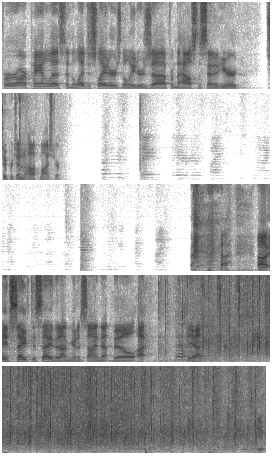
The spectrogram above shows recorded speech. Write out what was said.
for our panelists and the legislators, the leaders uh, from the House, the Senate here. Superintendent Hofmeister. uh, it's safe to say that I'm going to sign that bill. I, yeah. It,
